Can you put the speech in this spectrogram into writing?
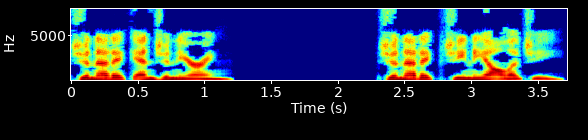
Genetic engineering. Genetic genealogy.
